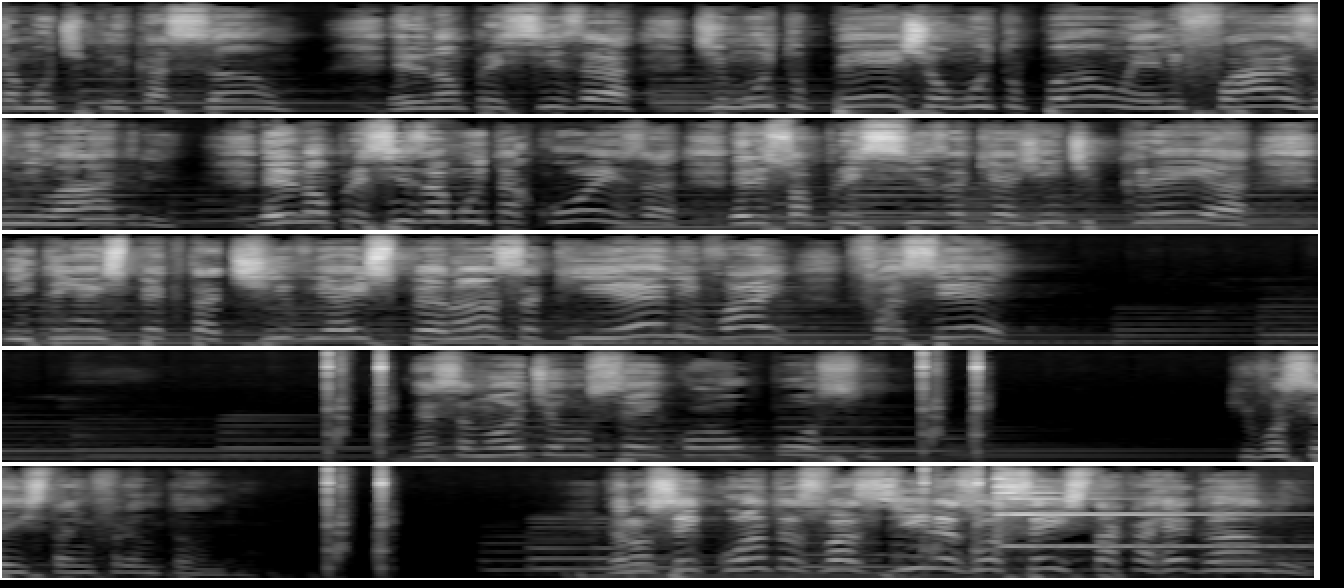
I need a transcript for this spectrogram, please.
a multiplicação. Ele não precisa de muito peixe ou muito pão, ele faz o um milagre. Ele não precisa muita coisa, ele só precisa que a gente creia e tenha a expectativa e a esperança que ele vai fazer. Nessa noite eu não sei qual é o poço que você está enfrentando. Eu não sei quantas vasilhas você está carregando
